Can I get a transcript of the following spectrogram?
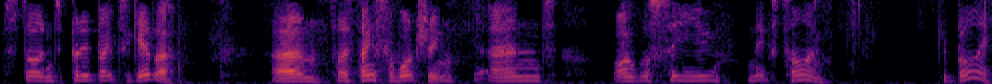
starting to put it back together. Um, so thanks for watching and I will see you next time. Goodbye.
